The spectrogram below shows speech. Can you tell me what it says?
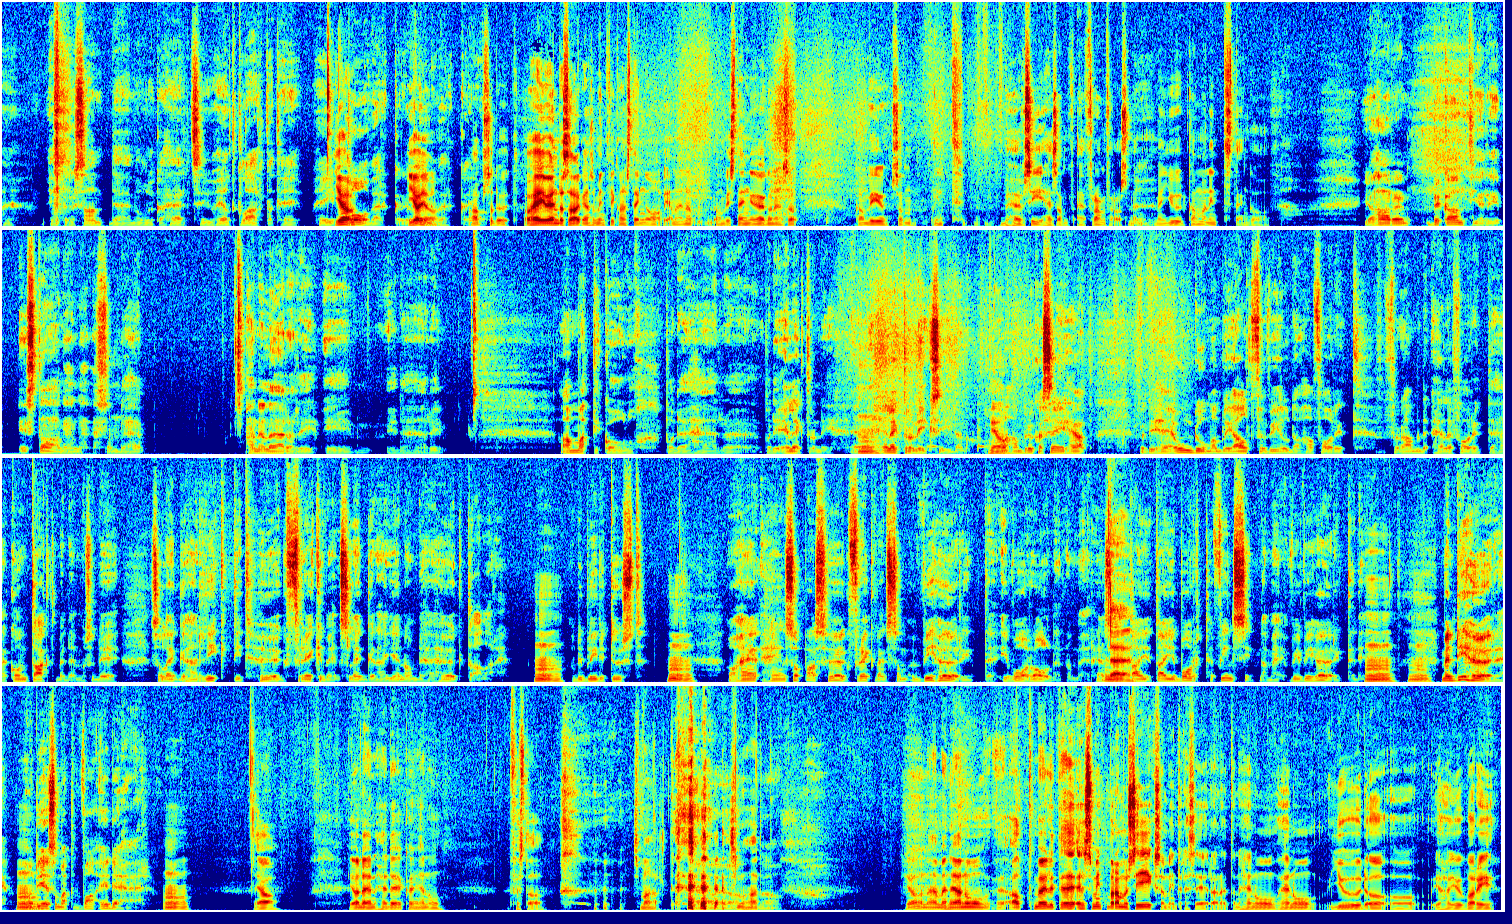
intressant det här med olika hertz är ju helt klart att det Ja. påverkar och Ja, ja, inverkar. ju. absolut. Och det är ju enda saken som inte vi kan stänga av. Jag menar, om vi stänger ögonen så kan vi ju som inte behöver se det som är framför oss. Men, men ljud kan man inte stänga av. Jag har en bekant här i, i stan eller som det här, han är lärare i, i, i det här i ammattikoulu på det här eh, på det elektronik, elektroniksidan. Och Ja. han, brukar säga här att för de här ungdomarna blir allt för vilda och han får inte fram eller får inte här kontakt med dem så det så lägger han riktigt hög frekvens lägger han genom det här högtalare Mm. och det blir det tyst. Mm. Och här här är en så pass hög frekvens som vi hör inte i vår ålder mer. Här Nej. tar bort, det finns inte mer. Vi, vi hör inte det. Mm. Mm. Men de hör det. Och det är som att, vad är det här? Mm. Ja. Ja, det, det kan jag nog förstå. Smart. Smart. Ja. Ja, nej, men det är nog allt möjligt. Det är som inte bara musik som intresserar utan det är nog, det är nog ljud och, och jag har ju varit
